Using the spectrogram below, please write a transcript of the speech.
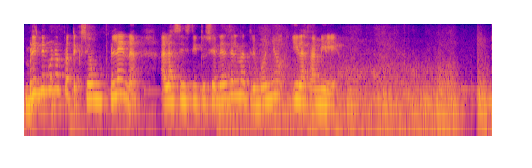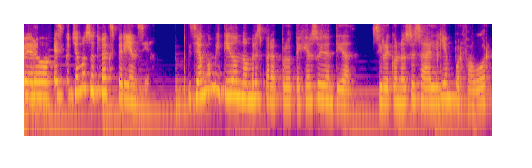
brinden una protección plena a las instituciones del matrimonio y la familia. Pero escuchemos otra experiencia. Se han omitido nombres para proteger su identidad. Si reconoces a alguien, por favor,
